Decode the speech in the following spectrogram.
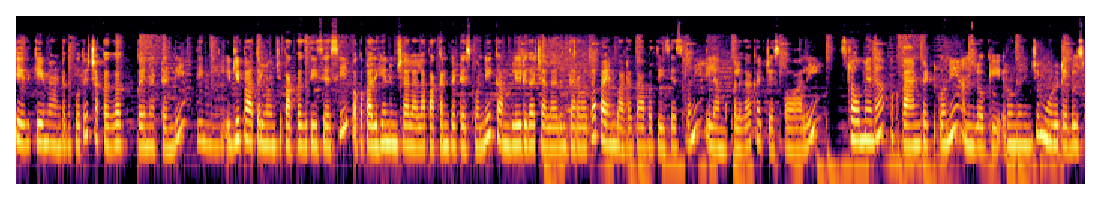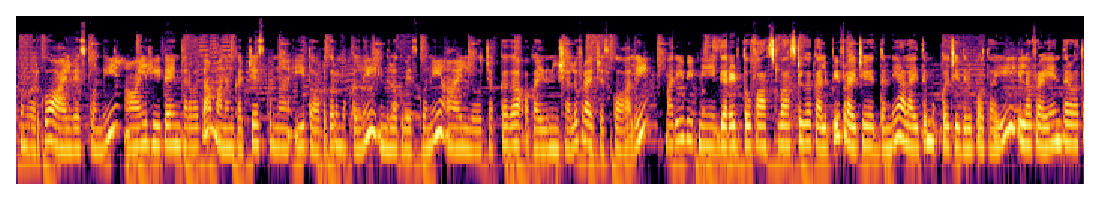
చేతికి ఏమి అంటకపోతే చక్కగా కుక్ అయినట్టండి. దీన్ని ఇడ్లీ పాత్రలోంచి పక్కకు తీసేసి ఒక పదిహేను నిమిషాలు అలా పక్కన పెట్టేసుకోండి. కంప్లీట్గా చల్లారిన తర్వాత పైన బటర్ పేపర్ తీసేసుకొని ఇలా ముక్కలుగా కట్ చేసుకోవాలి. స్టవ్ మీద ఒక ప్యాన్ పెట్టుకొని అందులోకి రెండు నుంచి మూడు టేబుల్ స్పూన్ వరకు ఆయిల్ వేసుకోండి. ఆయిల్ హీట్ అయిన తర్వాత మనం కట్ చేసుకున్న ఈ తోటకూర ముక్కల్ని ఇందులోకి వేసుకొని ఆయిల్లో చక్కగా ఒక ఐదు నిమిషాలు ఫ్రై చేసుకోవాలి. మరి వీటిని గరెడ్తో ఫాస్ట్ ఫాస్ట్గా కలిపి ఫ్రై చేయొద్దండి. అలా అయితే ముక్కలు చెదిరిపోతాయి. ఇలా ఫ్రై అయిన తర్వాత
